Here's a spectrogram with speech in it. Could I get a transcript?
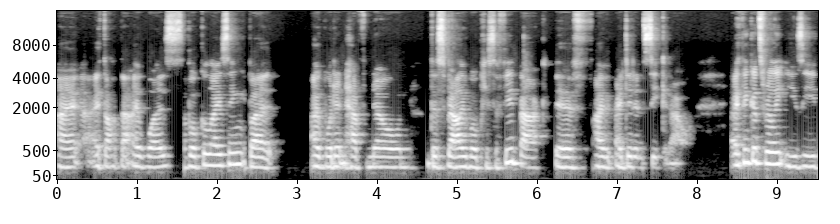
I, I thought that I was vocalizing, but I wouldn't have known this valuable piece of feedback if I, I didn't seek it out. I think it's really easy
